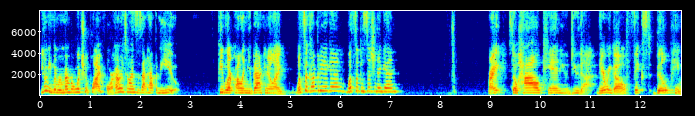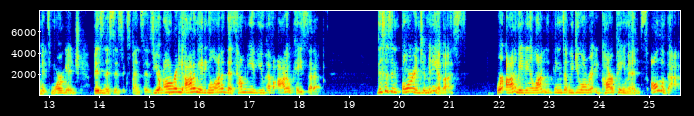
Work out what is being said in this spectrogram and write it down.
you don't even remember what you applied for. How many times does that happen to you? people are calling you back and you're like, what's the company again? What's the position again? Right? So, how can you do that? There we go. Fixed bill payments, mortgage, businesses, expenses. You're already automating a lot of this. How many of you have auto pay set up? This isn't foreign to many of us. We're automating a lot of the things that we do already, car payments, all of that.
